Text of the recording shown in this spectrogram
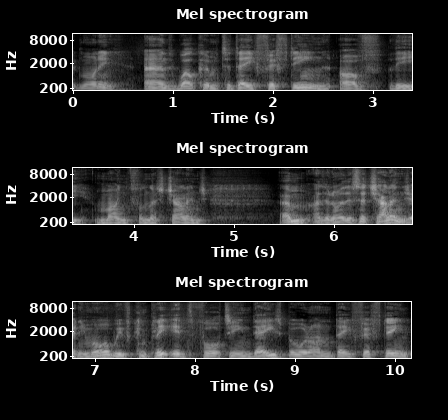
Good morning and welcome to day 15 of the Mindfulness Challenge. Um, I don't know whether it's a challenge anymore. We've completed 14 days, but we're on day 15.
